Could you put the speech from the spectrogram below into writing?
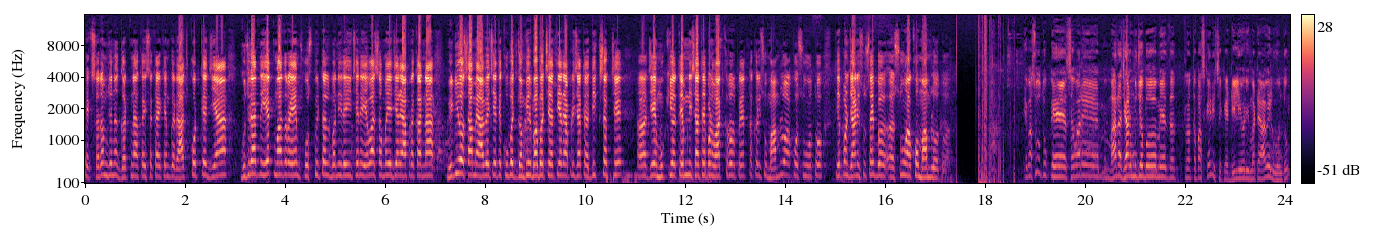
એક શરમજનક ઘટના કહી શકાય કેમ કે રાજકોટ કે જ્યાં ગુજરાતની એકમાત્ર એમ્સ હોસ્પિટલ બની રહી છે, ને એવા સમયે જ્યારે આ પ્રકારના વીડિયો સામે આવે છે, તે ખૂબ જ ગંભીર બાબત છે. અત્યારે આપણી સાથે અધિક્ષક છે જે મુખ્ય તેમની સાથે પણ વાત કરવાનો પ્રયત્ન કરીશું. મામલો આખો શું હતો તે પણ જાણીશું. સાહેબ શું આખો મામલો હતો? એમાં શું હતું કે સવારે મારા જાણ મુજબ મેં તપાસ કરી છે કે ડિલિવરી માટે આવેલું હતું.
